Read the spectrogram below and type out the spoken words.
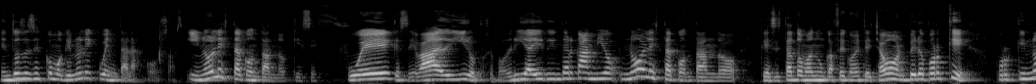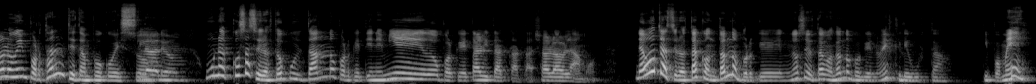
Entonces es como que no le cuenta las cosas. Y no le está contando que se fue, que se va a ir o se podría ir de intercambio. No le está contando que se está tomando un café con este chabón. ¿Pero por qué? Porque no lo ve importante tampoco eso. Claro. Una cosa se lo está ocultando porque tiene miedo, porque tal y tal, tal, tal, ya lo hablamos. La otra se lo está contando porque no se lo está contando porque no es que le gusta. Tipo, me.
